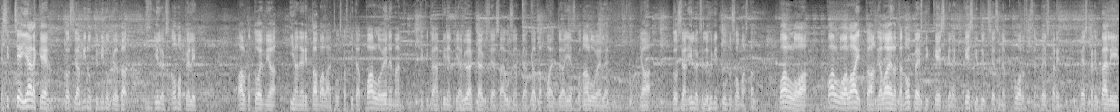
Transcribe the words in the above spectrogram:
Ja sitten sen jälkeen tosiaan minuutti minuutilta Ilveksen oma peli alkoi toimia ihan eri tavalla, että uskas pitää pallo enemmän, teki vähän pidempiä hyökkäyksiä, sai useampia keltapaitoja IFKn alueelle. Ja tosiaan Ilvekselle hyvin tunnus omasta palloa, palloa laittaa ja laidata nopeasti keskelle. Keskityksiä sinne puolustuksen veskarin, veskarin väliin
